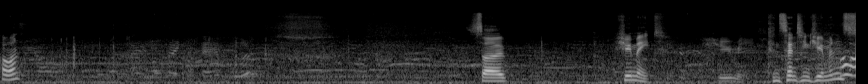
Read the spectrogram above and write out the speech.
Come on. So, humeat. Humies. Consenting humans.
